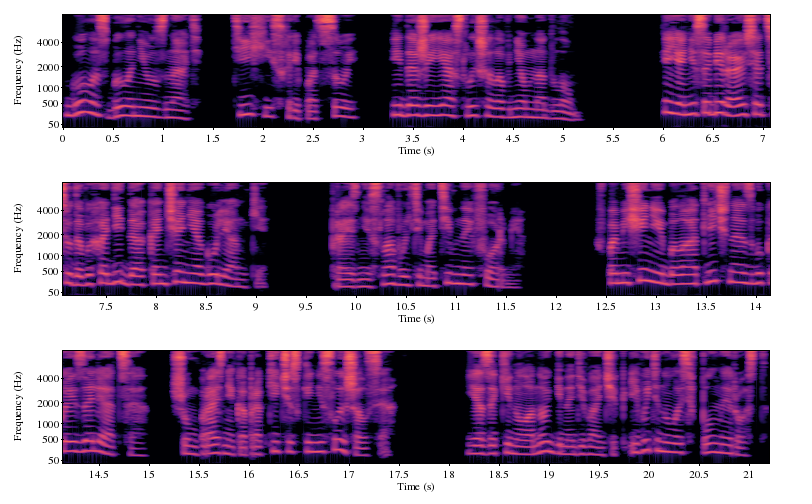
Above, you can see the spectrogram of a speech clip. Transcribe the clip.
Голос было не узнать, тихий, с хрипотцой, и даже я слышала в нем надлом. «Я не собираюсь отсюда выходить до окончания гулянки», произнесла в ультимативной форме. В помещении была отличная звукоизоляция, шум праздника практически не слышался. Я закинула ноги на диванчик и вытянулась в полный рост.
